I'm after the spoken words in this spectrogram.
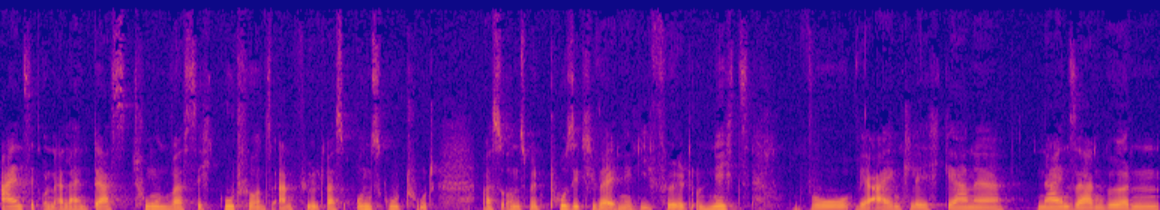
einzig und allein das tun, was sich gut für uns anfühlt, was uns gut tut, was uns mit positiver Energie füllt und nichts, wo wir eigentlich gerne Nein sagen würden,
